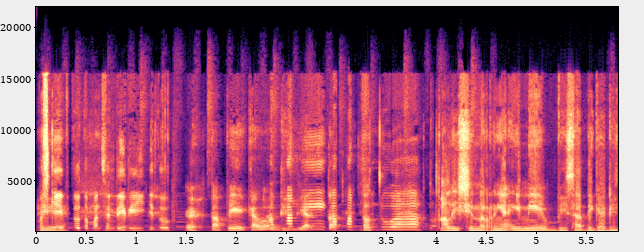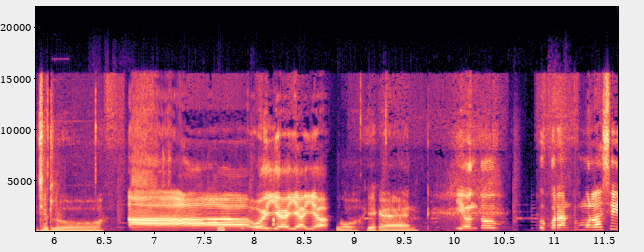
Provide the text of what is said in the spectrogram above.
Meski Iya. itu teman sendiri gitu. eh tapi kalau Kapan dilihat nih? Kapan to- season 2? total listenernya ini bisa tiga digit loh Ah, oh iya iya iya. oh ya kan Iya untuk ukuran pemula sih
